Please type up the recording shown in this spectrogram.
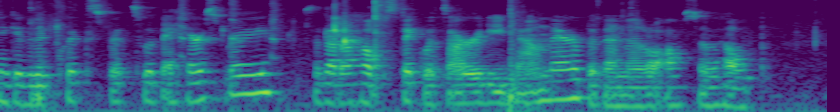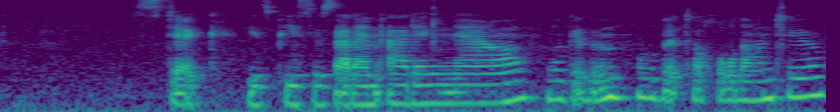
gonna give it a quick spritz with a hairspray so that'll help stick what's already down there but then it'll also help stick these pieces that I'm adding now. We'll give them a little bit to hold on to.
